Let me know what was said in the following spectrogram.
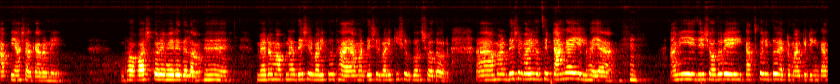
আপনি আসার কারণে। ধপাস করে মেরে দিলাম হ্যাঁ। ম্যাডাম, আপনার দেশের বাড়ি কোথায়? আমার দেশের বাড়ি কিশোরগঞ্জ সদর। আমার দেশের বাড়ি হচ্ছে টাঙ্গাইল, ভাইয়া। আমি এই যে সদরে এই কাজ করি তো, একটা মার্কেটিং কাজ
